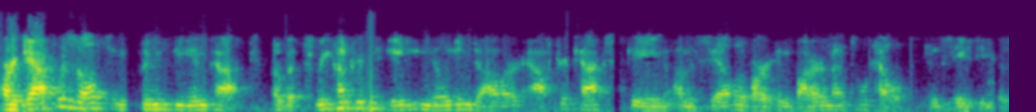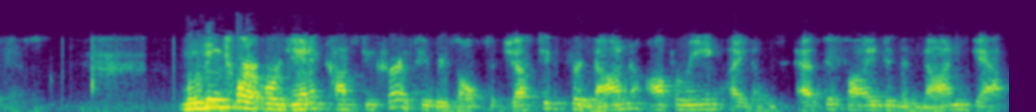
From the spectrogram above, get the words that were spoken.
Our GAAP results include the impact of a $380 million after-tax gain on the sale of our environmental health and safety business. Moving to our organic constant currency results adjusted for non-operating items as defined in the non-GAAP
